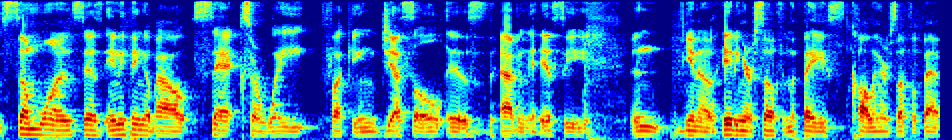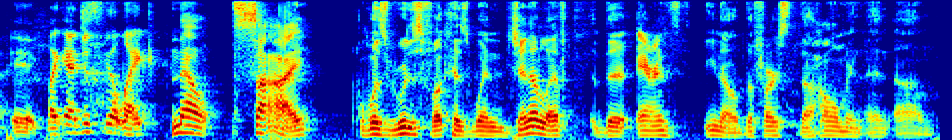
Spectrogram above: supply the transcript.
someone says anything about sex or weight fucking jessel is having a hissy and you know hitting herself in the face calling herself a fat pig. Like i just feel like Now, Sai was rude as fuck because when Jenna left the Erin's, you know, the first the home and and um,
